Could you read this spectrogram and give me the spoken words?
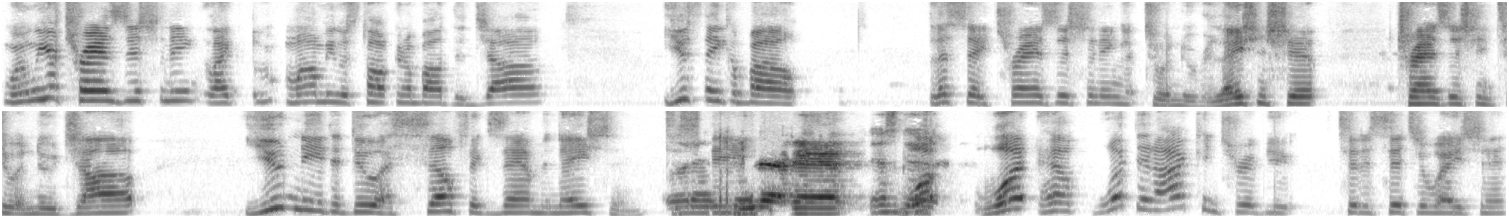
when we are transitioning. Like mommy was talking about the job. You think about, let's say, transitioning to a new relationship transition to a new job, you need to do a self-examination to oh, see yeah, that's good. what what have what did I contribute to the situation?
